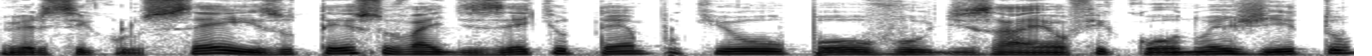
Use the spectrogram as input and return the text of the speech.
versículo 6, o texto vai dizer que o tempo que o povo de Israel ficou no Egito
